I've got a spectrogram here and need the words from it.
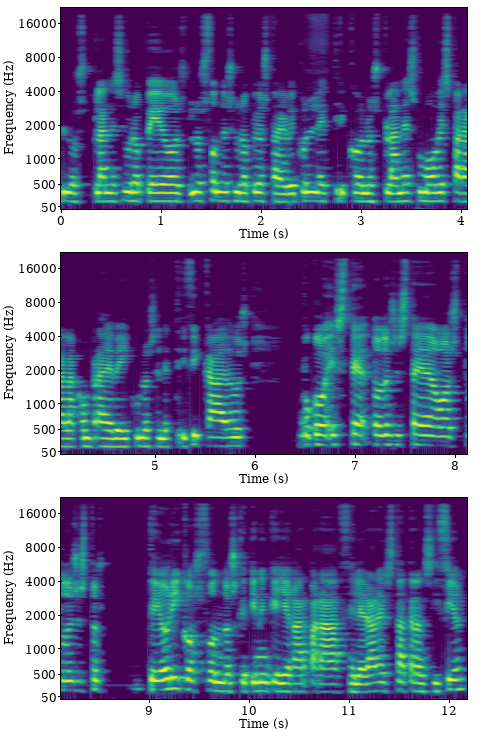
los planes europeos, los fondos europeos para el vehículo eléctrico, los planes MOVES para la compra de vehículos electrificados? Un poco este, todos, estos, todos estos teóricos fondos que tienen que llegar para acelerar esta transición,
